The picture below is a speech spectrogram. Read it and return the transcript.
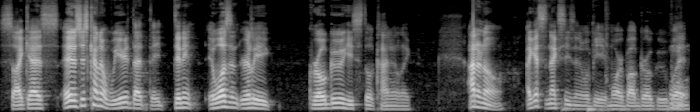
So I guess it was just kind of weird that they didn't. It wasn't really Grogu. He's still kind of like, I don't know. I guess next season will be more about Grogu, but Mhm.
